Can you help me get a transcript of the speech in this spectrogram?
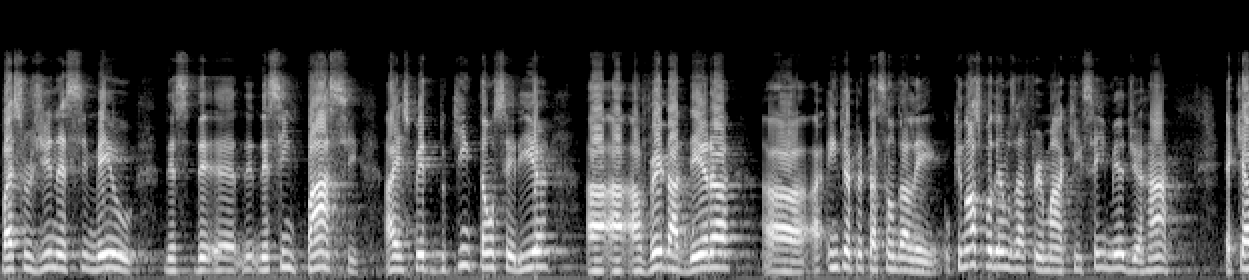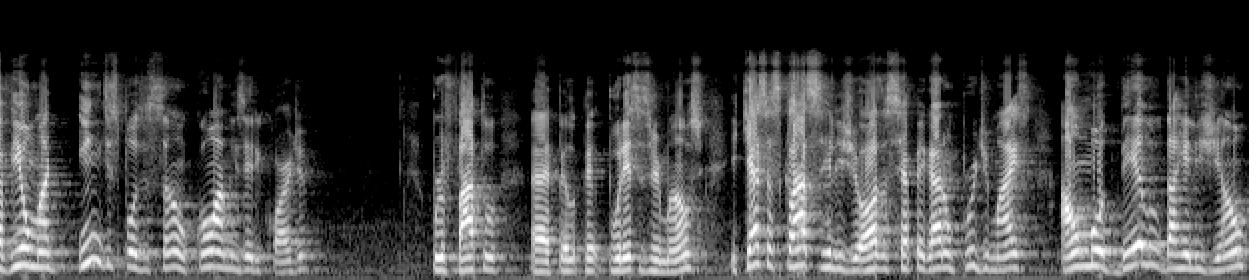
vai surgir nesse meio, desse, de, eh, nesse impasse a respeito do que então seria a, a, a verdadeira a, interpretação da lei. O que nós podemos afirmar aqui, sem medo de errar, é que havia uma indisposição com a misericórdia por fato é, por, por esses irmãos e que essas classes religiosas se apegaram por demais a um modelo da religião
